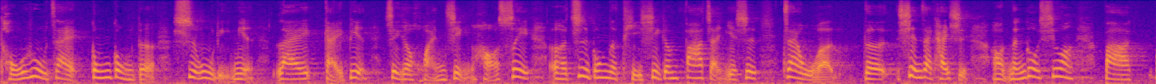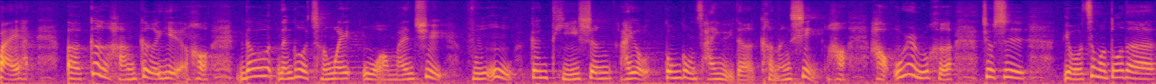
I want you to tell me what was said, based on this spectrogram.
投入在公共的事务里面，来改变这个环境，哈，所以呃，志工的体系跟发展也是在我的现在开始，哦，能够希望把百呃各行各业哈都能够成为我们去服务跟提升还有公共参与的可能性，哈，好，无论如何就是。有这么多的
